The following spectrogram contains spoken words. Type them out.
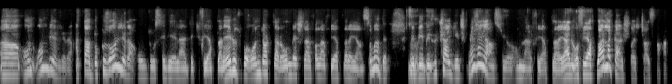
10-11 lira hatta 9-10 lira olduğu seviyelerdeki fiyatlar. Henüz bu 14'ler 15'ler falan fiyatlara yansımadı. Bir, bir, bir 3 ay gecikmeyle yansıyor onlar fiyatlara. Yani o fiyatlarla karşılaşacağız daha.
